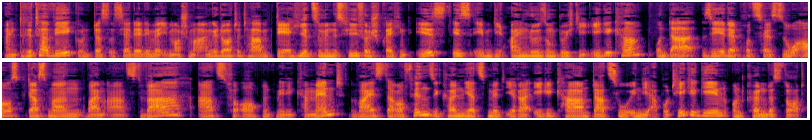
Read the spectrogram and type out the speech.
ein dritter Weg, und das ist ja der, den wir eben auch schon mal angedeutet haben, der hier zumindest vielversprechend ist, ist eben die Einlösung durch die EGK. Und da sehe der Prozess so aus, dass man beim Arzt war, Arzt verordnet Medikament, weist darauf hin, Sie können jetzt mit Ihrer EGK dazu in die Apotheke gehen und können das dort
